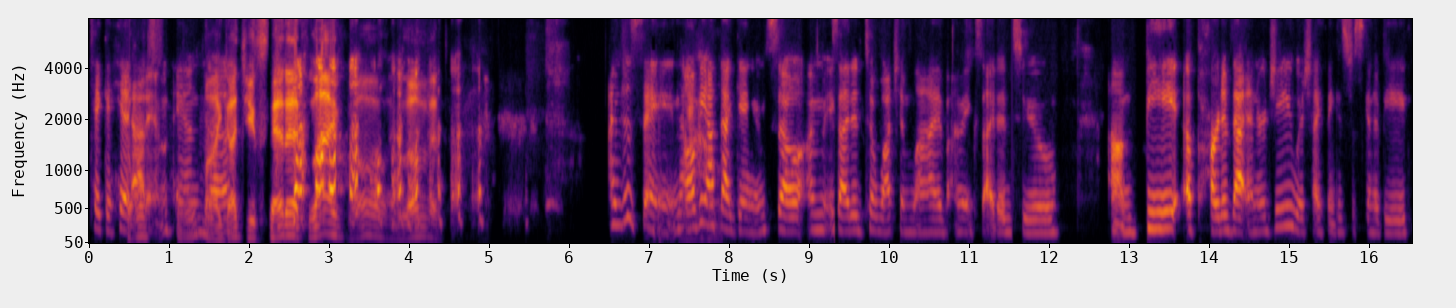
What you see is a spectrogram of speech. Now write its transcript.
take a hit oh, at him. And, oh my uh, God, you said it live. oh, I love it. I'm just saying, wow. I'll be at that game. So I'm excited to watch him live. I'm excited to um, be a part of that energy, which I think is just going to be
